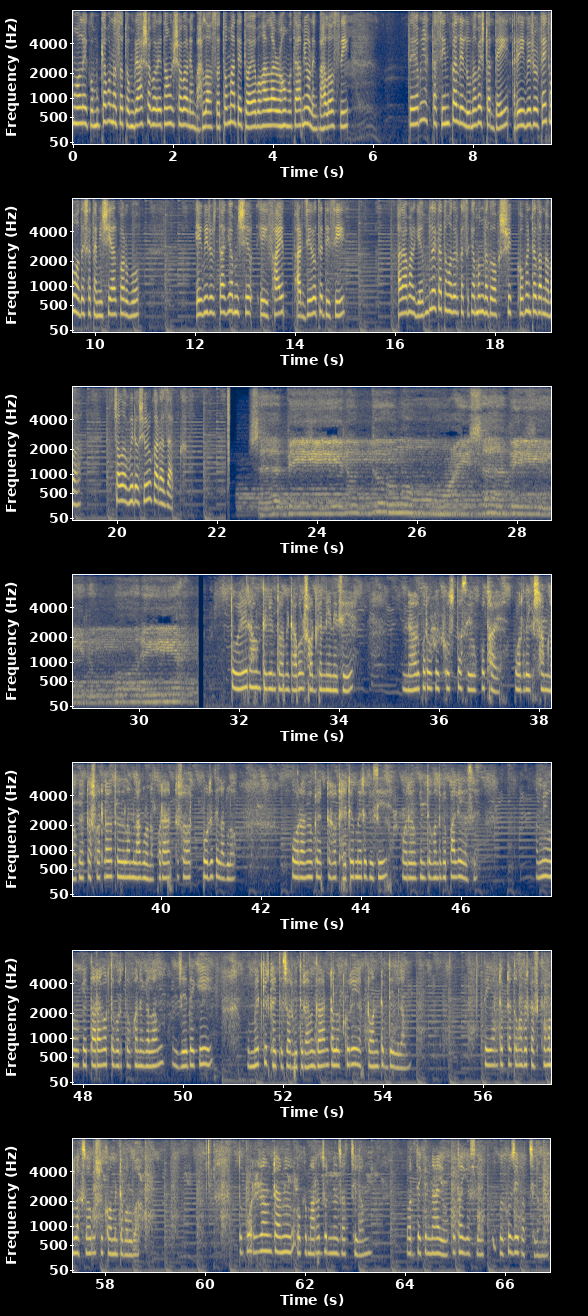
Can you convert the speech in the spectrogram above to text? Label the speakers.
Speaker 1: আসসালামু আলাইকুম। কেমন আছো তোমরা? আশা করি তোমরা সবাই অনেক ভালো আছো। তোমাদের তো এবং আল্লাহর রহমতে আমি অনেক ভালো আছি। তাই আমি একটা সিম্পল লুনা বেস্টার দেই আর এই ভিডিওটাই তোমাদের সাথে আমি শেয়ার করব। এই ভিডিওটা আগে আমি এই ফাইভ আর জিরোতে দিছি। আর আমার গেম প্লেটা তোমাদের কাছে কেমন লাগে অবশ্যই কমেন্টে জানাবা। চলো ভিডিও শুরু করা যাক। রাউন্ডে কিন্তু আমি ডাবল শটগান নিয়ে নিয়েছি নেওয়ার পরে ওকে খুঁজতেছি, ও কোথায়? পরে দেখি সামনে ওকে একটা শট লাগাতে দিলাম, লাগল না। পরে একটা শট পড়িতে লাগল। পরে আমি ওকে একটা শট হেঁটে মেরে দিছি, পরে ও কিন্তু ওখান থেকে পালিয়ে গেছে। আমি ওকে তাড়া করতে করতে ওখানে গেলাম, যে দেখি ও মেটকিট খাইতেছে ওর ভিতরে। আমি গানটা লোড করে একটা অনটেপ দিয়ে দিলাম। এই অনটেপটা তোমাদের কাছে কেমন লাগছে অবশ্যই কমেন্টে বলবা। তো পরের রাউন্ডে আমি ওকে মারার জন্য যাচ্ছিলাম। ওর দেখে নাই ও কোথায় গেছে? ওকে খুঁজে পাচ্ছিলাম না।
